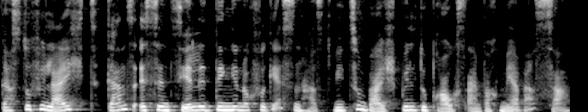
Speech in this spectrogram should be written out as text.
dass du vielleicht ganz essentielle Dinge noch vergessen hast, wie zum Beispiel du brauchst einfach mehr Wasser.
